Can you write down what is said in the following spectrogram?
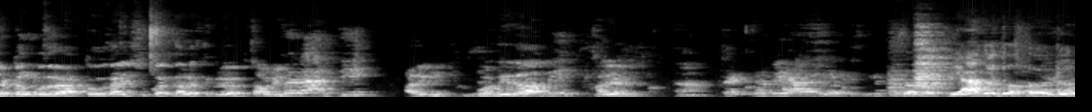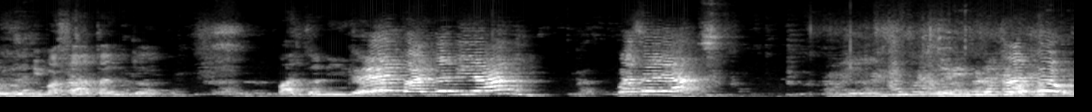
एकम बोल. तो आणि सुकत झाला तिकडं चावली. नाही वरती जा. खाली या ग दोघी जणी बसा आता इथं. पाच जणी ए जरा. पाच जणी या. बसा या. ते इकडे ठेव. हा, आता.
